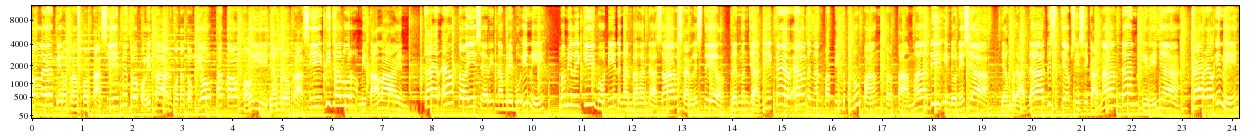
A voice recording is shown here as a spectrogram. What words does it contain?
oleh Biro Transportasi Metropolitan Kota Tokyo atau TOI yang beroperasi di jalur Mita Line. KRL TOI seri 6000 ini memiliki bodi dengan bahan dasar stainless steel dan menjadi KRL dengan 4 pintu penumpang pertama di Indonesia yang berada di setiap sisi kanan dan kirinya. KRL ini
